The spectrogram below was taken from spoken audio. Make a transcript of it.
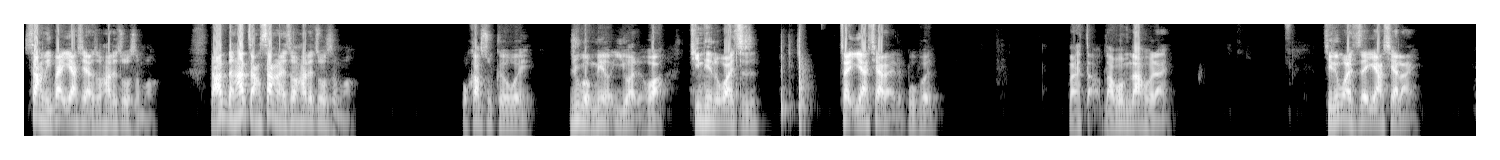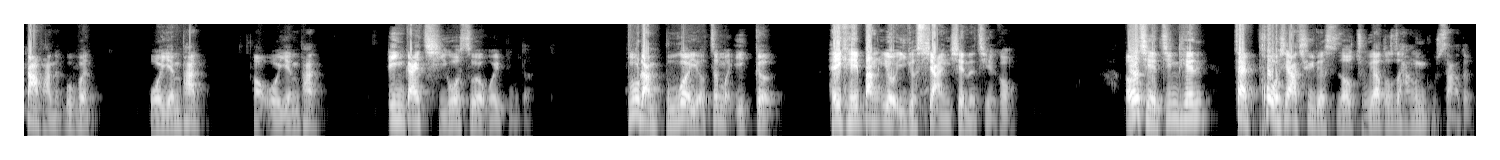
上礼拜压下来的时候，他在做什么？然后等它涨上来的时候，他在做什么？我告诉各位，如果没有意外的话，今天的外资在压下来的部分，来导导播我们拉回来，今天外资在压下来，大盘的部分。我研判，好，我研判，应该期货是会回补的，不然不会有这么一个黑 K 棒又一个下影线的结构。而且今天在破下去的时候，主要都是航运股杀的。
